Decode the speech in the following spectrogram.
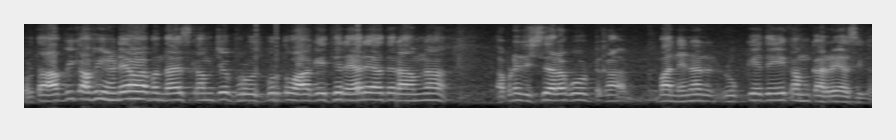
ਪ੍ਰਤਾਪ ਵੀ ਕਾਫੀ ਹੰਡਿਆ ਹੋਇਆ ਬੰਦਾ ਇਸ ਕੰਮ 'ਚ, ਫਿਰੋਜ਼ਪੁਰ ਤੋਂ ਆ ਕੇ ਇੱਥੇ ਰਹਿ ਰਿਹਾ ਤੇ ਆਰਾਮ ਨਾਲ ਆਪਣੇ ਰਿਸ਼ਤੇਦਾਰਾਂ ਕੋਲ ਟਿਕਾ- ਬਹਾਨੇ ਨਾਲ ਰੁਕ ਕੇ ਤੇ ਇਹ ਕੰਮ ਕਰ ਰਿਹਾ ਸੀਗਾ।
